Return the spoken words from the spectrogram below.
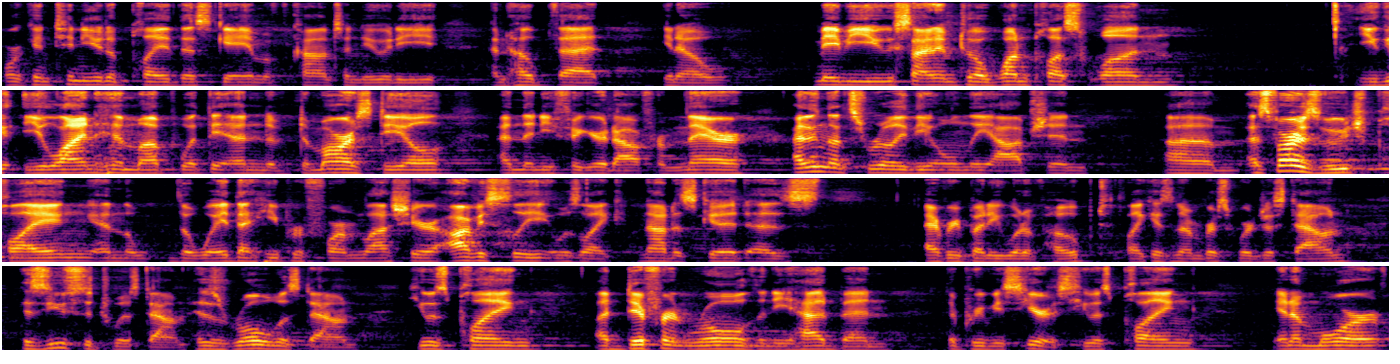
or continue to play this game of continuity and hope that, you know, maybe you sign him to a one plus one. You, you line him up with the end of DeMar's deal, and then you figure it out from there. I think that's really the only option. Um, as far as Vooch playing and the, the way that he performed last year, obviously it was like not as good as everybody would have hoped. Like his numbers were just down. His usage was down. His role was down. He was playing a different role than he had been the previous years. He was playing in a more,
